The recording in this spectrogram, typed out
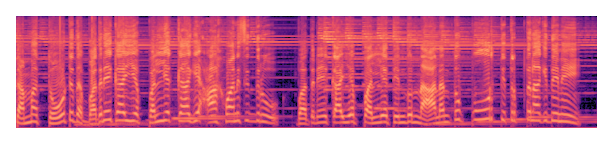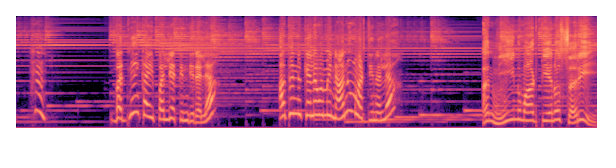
ತಮ್ಮ ತೋಟದ ಬದನೆಕಾಯಿಯ ಪಲ್ಯಕ್ಕಾಗಿ ಆಹ್ವಾನಿಸಿದ್ರು. ಬದನೆಕಾಯಿಯ ಪಲ್ಯ ತಿಂದು ನಾನಂತೂ ಪೂರ್ತಿ ತೃಪ್ತನಾಗಿದ್ದೇನೆ. ಬದನೆಕಾಯಿ ಪಲ್ಯ ತಿಂದಿರಲ್ಲ? ಅದನ್ನು ಕೆಲವೊಮ್ಮೆ ನಾನು ಮಾಡ್ತೀನಲ್ಲ? ನೀನು ಮಾಡ್ತೀಯೇನೋ ಸರಿ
